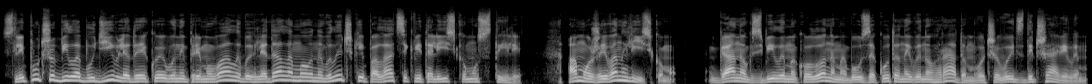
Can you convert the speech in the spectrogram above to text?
Сліпучо біла будівля, до якої вони прямували, виглядала, мов невеличкий палацик в італійському стилі, а може, й в англійському. Ганок з білими колонами був закутаний виноградом, вочевидь, здичавілим,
